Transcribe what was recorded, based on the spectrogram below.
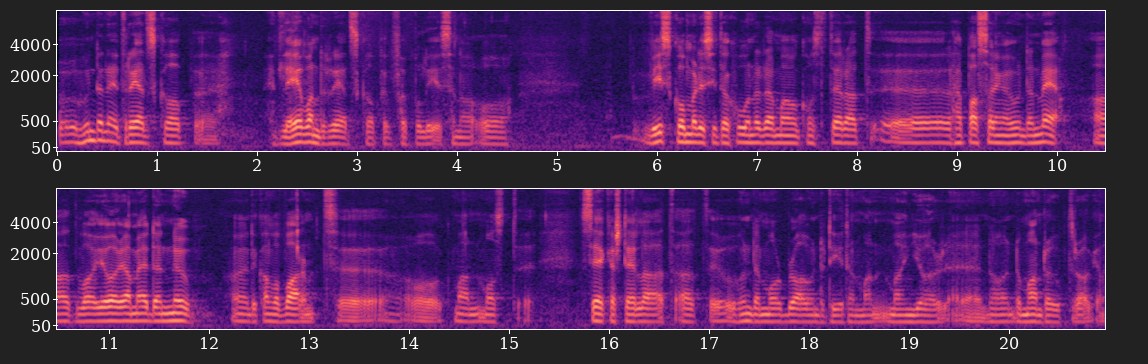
Hunden är ett redskap, eh, ett levande redskap för polisen. Och, visst kommer det situationer där man konstaterar att eh, här passar inga hunden med. Att, vad gör jag med den nu? Eh, det kan vara varmt eh, och man måste säkerställa att, att hunden mår bra under tiden man, man gör eh, de, de andra uppdragen.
